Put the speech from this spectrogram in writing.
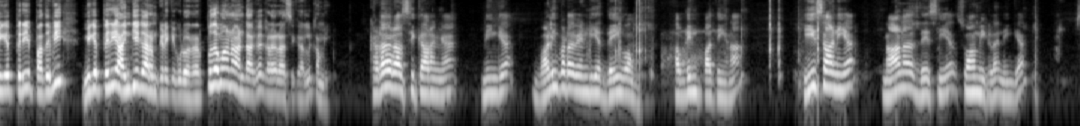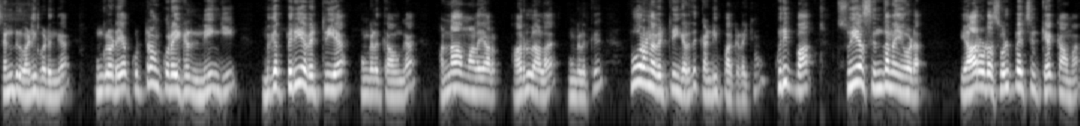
மிகப்பெரிய பதவி மிகப்பெரிய அங்கீகாரம் கிடைக்கக்கூடிய ஒரு அற்புதமான ஆண்டாக கடகராசிக்காரர்களுக்கு அமையும். கடகராசிக்காரங்க நீங்கள் வழிபட வேண்டிய தெய்வம் அப்படின்னு பார்த்தீங்கன்னா ஈசானிய நாண தேசிய சுவாமிகளை நீங்கள் சென்று வழிபடுங்க. உங்களுடைய குற்றம் குறைகள் நீங்கி மிகப்பெரிய வெற்றியை உங்களுக்கு அவங்க அண்ணாமலையார் அருளால் உங்களுக்கு பூரண வெற்றிங்கிறது கண்டிப்பாக கிடைக்கும். குறிப்பாக சுய சிந்தனையோட யாரோட சொல் பேச்சும் கேட்காம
